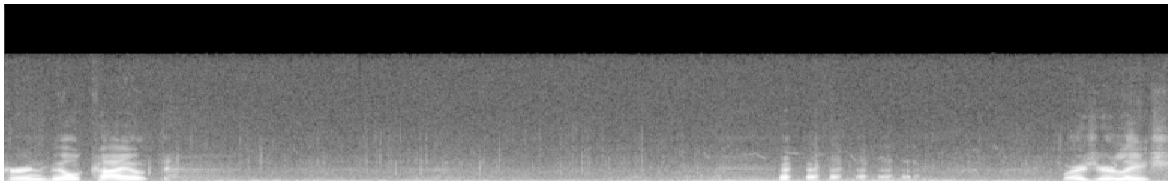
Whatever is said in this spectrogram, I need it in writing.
Kernville coyote. Where's your leash?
